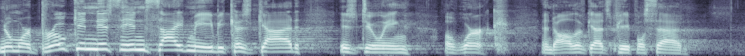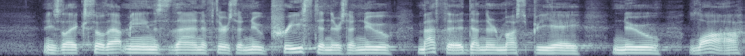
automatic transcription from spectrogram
no more brokenness inside me because God is doing a work. And all of God's people said, and he's like, so that means then if there's a new priest and there's a new method, then there must be a new law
